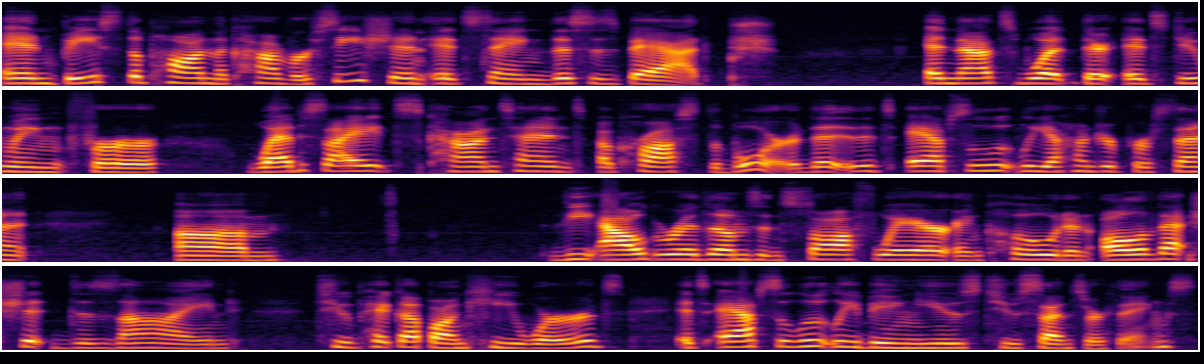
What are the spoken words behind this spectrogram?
And based upon the conversation, it's saying this is bad. And that's what they're, it's doing for websites, content across the board. It's absolutely 100% um, the algorithms and software and code and all of that shit designed to pick up on keywords. It's absolutely being used to censor things.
